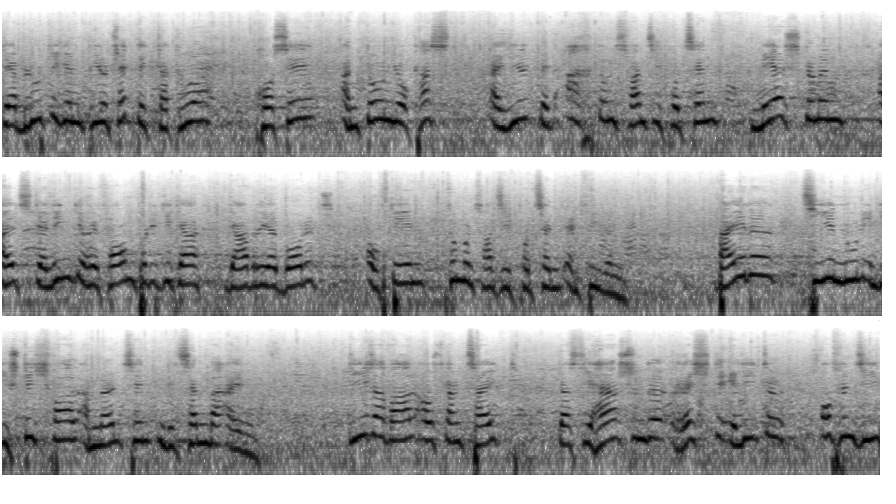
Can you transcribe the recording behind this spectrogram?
der blutigen Pinochet-Diktatur, José Antonio Cast, erhielt mit 28 Prozent mehr Stimmen als der linke Reformpolitiker Gabriel Boric, auf den 25 Prozent entfielen. Beide ziehen nun in die Stichwahl am 19. Dezember ein. Dieser Wahlausgang zeigt, dass die herrschende rechte Elite offensiv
